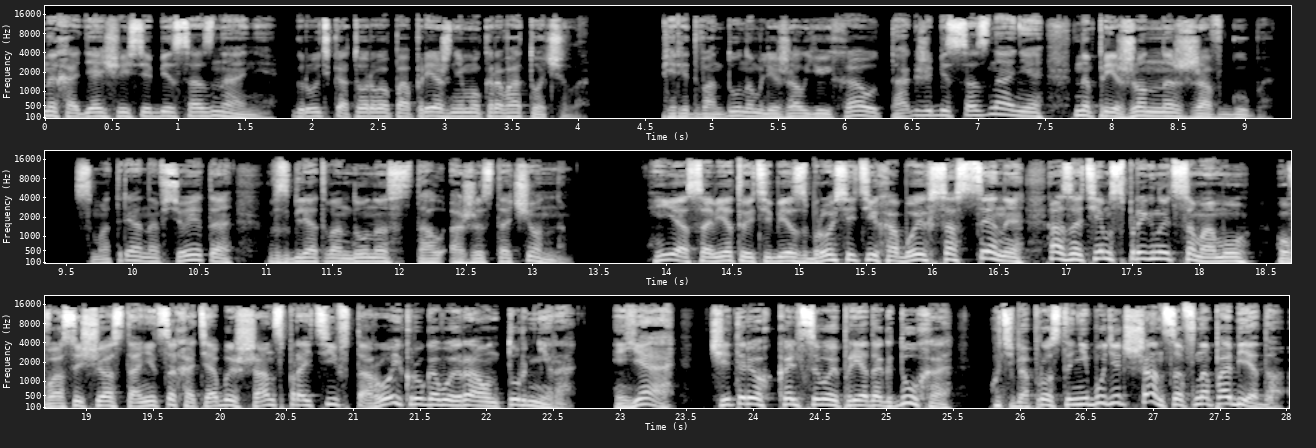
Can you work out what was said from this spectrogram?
находящийся без сознания, грудь которого по-прежнему кровоточила. Перед Вандуном лежал Юйхау, также без сознания, напряженно сжав губы. Смотря на все это, взгляд Вандуна стал ожесточенным. «Я советую тебе сбросить их обоих со сцены, а затем спрыгнуть самому. У вас еще останется хотя бы шанс пройти второй круговой раунд турнира. Я, четырехкольцевой предок духа, у тебя просто не будет шансов на победу!»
